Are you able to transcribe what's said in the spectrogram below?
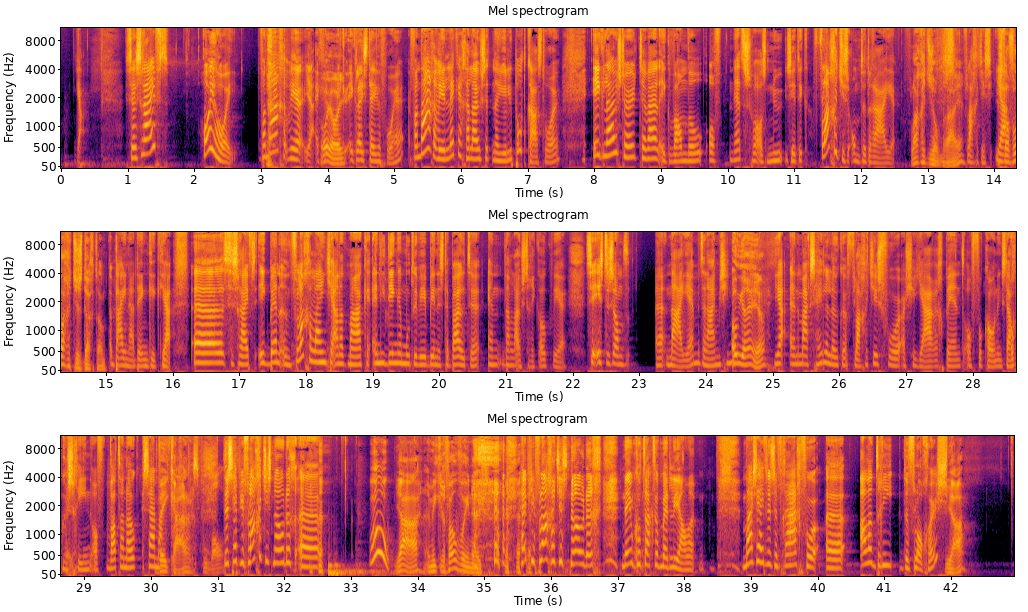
Zij schrijft: Hoi hoi. Vandaag weer, ja, ik, Hoi, hoi. Ik, ik lees het even voor. Hè. Vandaag weer lekker geluisterd naar jullie podcast hoor. Ik luister terwijl ik wandel, of net zoals nu zit ik vlaggetjes om te draaien. Vlaggetjes omdraaien. Vlaggetjes, Is ja. het al vlaggetjesdag dan? Bijna, denk ik, ja. Eh, ze schrijft, ik ben een vlaggenlijntje aan het maken en die dingen moeten weer binnenstebuiten. En dan luister ik ook weer. Ze is dus aan het eh, naaien hè, met een naaimachine. Oh ja, ja. Ja, en dan maakt ze hele leuke vlaggetjes voor als je jarig bent of voor Koningsdag misschien of wat dan ook. Zij WK, vlaggetjes. voetbal. Dus heb je vlaggetjes nodig? eh woe! Ja, een microfoon voor je neus. heb je vlaggetjes nodig? Neem contact op met Lianne. Maar ze heeft dus een vraag voor eh, alle drie de vloggers. ja.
